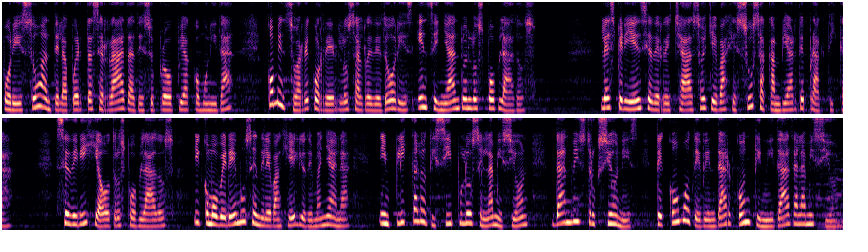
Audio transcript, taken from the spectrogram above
Por eso, ante la puerta cerrada de su propia comunidad, comenzó a recorrer los alrededores enseñando en los poblados. La experiencia de rechazo lleva a Jesús a cambiar de práctica. Se dirige a otros poblados y como veremos en el Evangelio de mañana, implica a los discípulos en la misión dando instrucciones de cómo deben dar continuidad a la misión.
